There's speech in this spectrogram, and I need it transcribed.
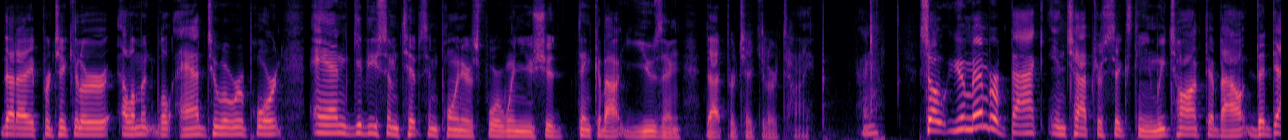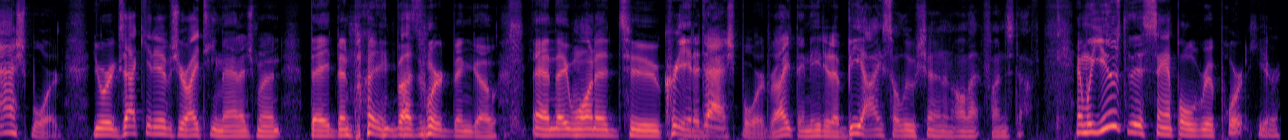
that a particular element will add to a report and give you some tips and pointers for when you should think about using that particular type. Okay? So, you remember back in chapter 16, we talked about the dashboard. Your executives, your IT management, they'd been playing buzzword bingo and they wanted to create a dashboard, right? They needed a BI solution and all that fun stuff. And we used this sample report here.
